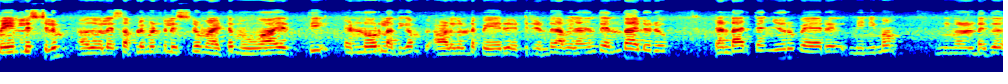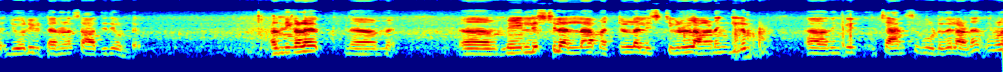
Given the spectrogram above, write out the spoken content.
മെയിൻ ലിസ്റ്റിലും അതുപോലെ സപ്ലിമെന്ററി ലിസ്റ്റിലുമായിട്ട് മൂവായിരത്തി എണ്ണൂറിലധികം ആളുകളുടെ പേര് ഇട്ടിട്ടുണ്ട്. അപ്പോൾ അതിനകത്ത് എന്തായാലും ഒരു രണ്ടായിരത്തി അഞ്ഞൂറ് പേര് മിനിമം നിങ്ങളുടെ ജോലി കിട്ടാനുള്ള സാധ്യതയുണ്ട്. അത് നിങ്ങൾ മെയിൻ ലിസ്റ്റിലല്ല മറ്റുള്ള ലിസ്റ്റുകളിലാണെങ്കിലും നിങ്ങൾക്ക് ചാൻസ് കൂടുതലാണ്. നിങ്ങൾ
